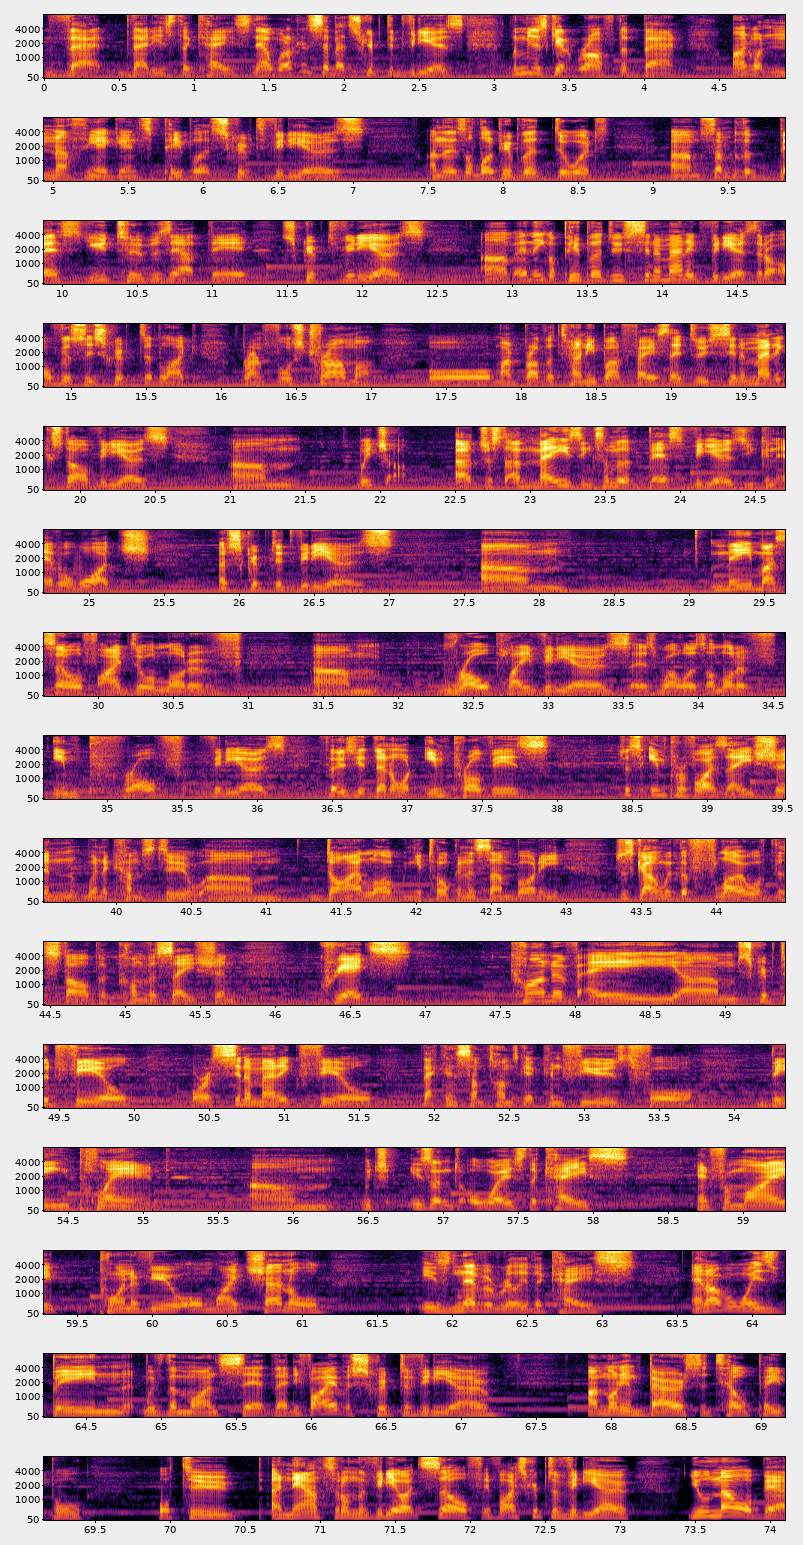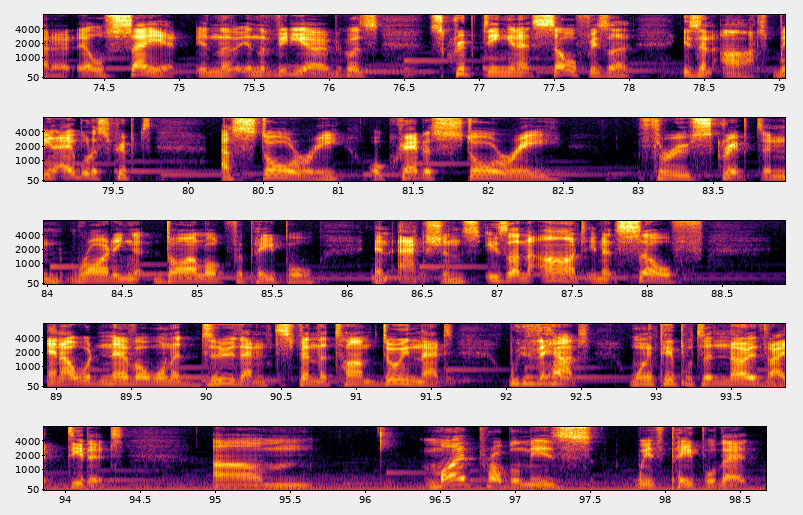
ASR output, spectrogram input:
that that is the case. Now, what I can say about scripted videos, let me just get it right off the bat. I got nothing against people that script videos. And there's a lot of people that do it. Um, some of the best YouTubers out there script videos. Um, and then you got people that do cinematic videos that are obviously scripted, like Brunt Force Trauma or my brother Tony Buttface. They do cinematic style videos, um, which are just amazing. Some of the best videos you can ever watch are scripted videos. Um, me myself, I do a lot of um, role play videos as well as a lot of improv videos. For those of you that don't know what improv is, just improvisation when it comes to um, dialogue when you're talking to somebody, just going with the flow of the style of the conversation creates kind of a um, scripted feel or a cinematic feel that can sometimes get confused for being planned, um, which isn't always the case. And from my point of view or my channel, is never really the case. And I've always been with the mindset that if I ever script a video, I'm not embarrassed to tell people or to announce it on the video itself. If I script a video, you'll know about it. It'll say it in the in the video because scripting in itself is a is an art. Being able to script a story or create a story through script and writing dialogue for people and actions is an art in itself. And I would never want to do that and spend the time doing that without wanting people to know that I did it. Um, my problem is with people that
